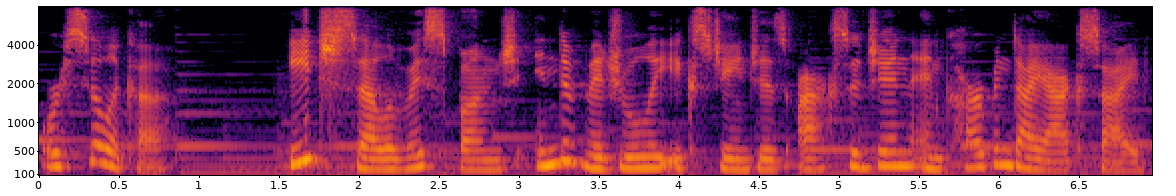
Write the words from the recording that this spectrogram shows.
or silica. Each cell of a sponge individually exchanges oxygen and carbon dioxide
